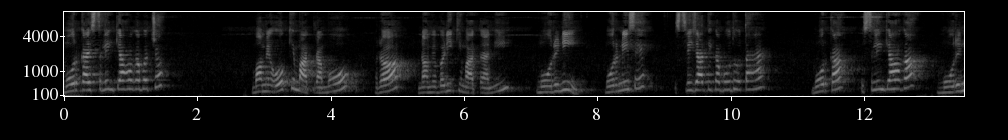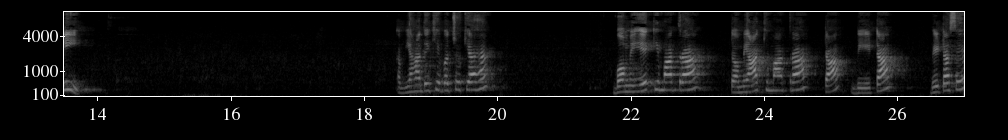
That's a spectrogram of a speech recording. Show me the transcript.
मोर का स्त्रीलिंग क्या होगा बच्चों? म में ओ की मात्रा, मो, र, न में बड़ी की मात्रा, नी, मोरनी। मोरनी से स्त्री जाति का बोध होता है। मोर का स्त्रीलिंग क्या होगा? मोरनी। अब यहाँ देखिए बच्चों क्या है? ब में एक की मात्रा ट में आ की मात्रा, टा, बेटा। बेटा से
